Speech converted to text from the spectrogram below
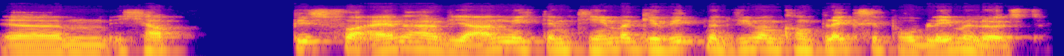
Ähm, ich habe bis vor eineinhalb Jahren mich dem Thema gewidmet, wie man komplexe Probleme löst.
